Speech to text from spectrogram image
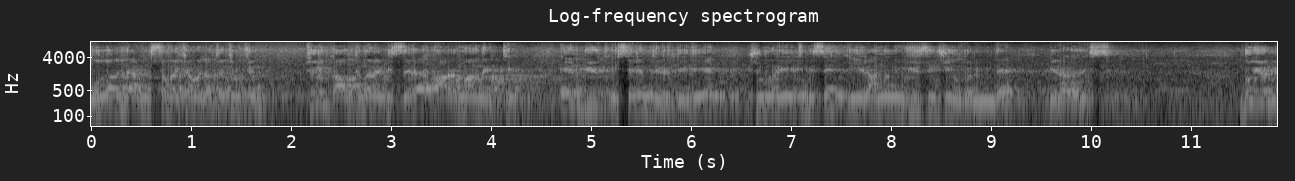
Ulu Önder Mustafa Kemal Atatürk'ün Türk halkına ve bizlere armağan ettiği en büyük eserimdir dediği Cumhuriyetimizin ilanının 100. yıl dönümünde bir aradayız. Bugün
